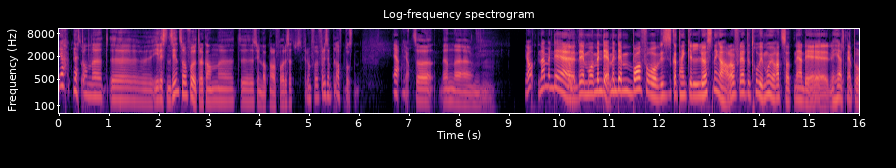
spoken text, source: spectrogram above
Ja, nettopp. han, eh, eh, I listen sin så foretrakk han uh, tilsynelatende i hvert fall Resett fremfor f.eks. Aftenposten. Ja. Ja. Så den eh, Ja, nei, men det, det må, men det, men det er bare for å, hvis vi skal tenke løsninger her, da, for jeg tror vi må jo rett og slett ned i, helt ned på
